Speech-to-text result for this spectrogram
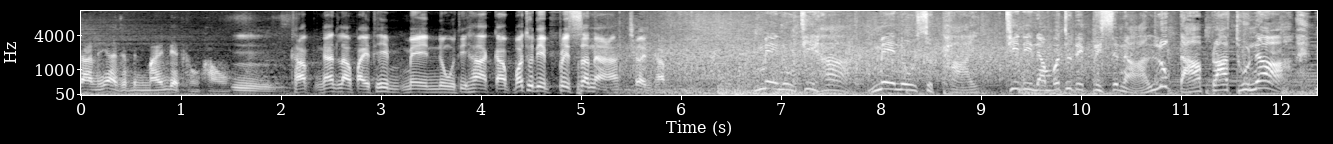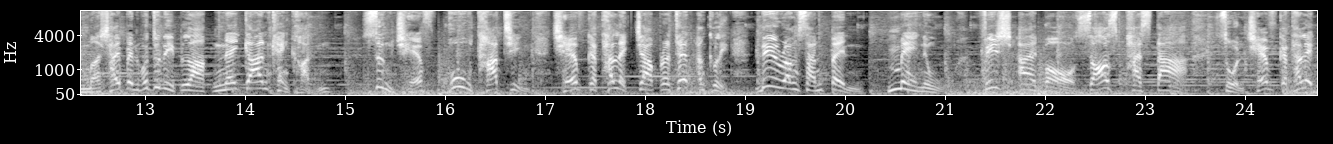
จานนี้อาจจะเป็นไม้เด็ดของเขา อืมครับ งั้นเราไปที่เมนูที่ 5 กับวัตถุดิบปริศนาเชิญครับ เมนูที่ 5 เมนูสุดท้าย ที่ได้นำวัตถุดิบปริศนาลูกตาปลาทูน่ามาใช้เป็นวัตถุดิบหลักในการแข่งขัน ซึ่งเชฟผู้ท้าชิง เชฟกระทะเหล็กจากประเทศอังกฤษ ได้รังสรรค์เป็นเมนู Fish Eyeball Sauce Pasta ส่วนเชฟกระทะเหล็ก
